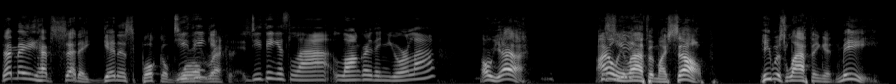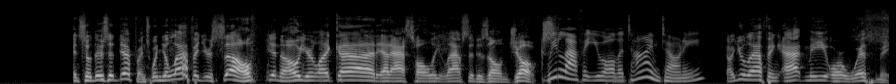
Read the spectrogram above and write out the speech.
That may have set a Guinness Book of Do World think? Records. Do you think it's la- longer than your laugh? Oh yeah, I only laugh at myself. He was laughing at me, and so there's a difference. When you laugh at yourself, you know you're like ah, that asshole. He laughs at his own jokes. We laugh at you all the time, Tony. Are you laughing at me or with me?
